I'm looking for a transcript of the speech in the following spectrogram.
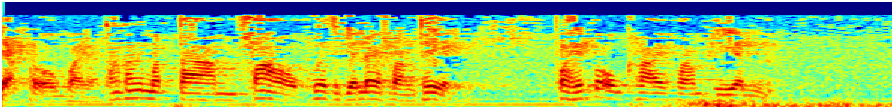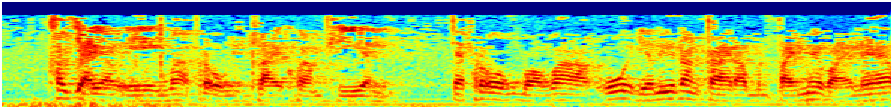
จากพระองค์ไปทั้งทั้งมาตามเฝ้าเพื่อที่จะได้ฟังเทศพอเห็นพระองค์คลายความเพียร เข้าใจเอาเองว่าพระองค์คลายความเพียร แต่พระองค์บอกว่าโอ้เดี๋ยวนี้ร่างกายเรามันไปไม่ไหวแล้ว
